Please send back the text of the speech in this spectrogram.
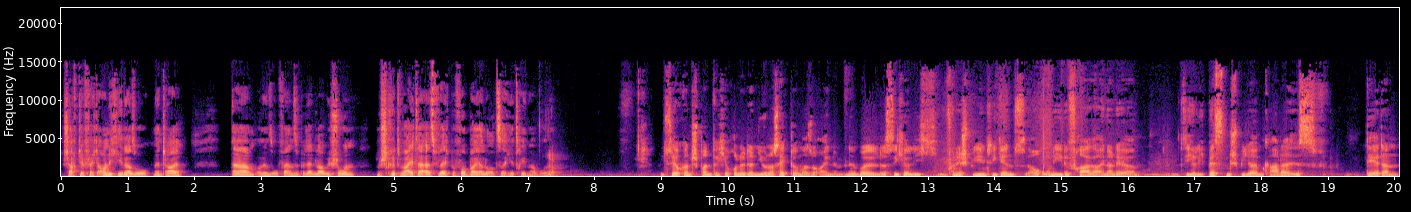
schafft ja vielleicht auch nicht jeder so mental. Ähm, und insofern sind wir da, glaube ich, schon einen Schritt weiter als vielleicht bevor Bayer Lorzer hier Trainer wurde. Ja. Und es ist ja auch ganz spannend, welche Rolle dann Jonas Hector immer so einnimmt, ne? Weil das sicherlich von der Spielintelligenz auch ohne jede Frage einer der sicherlich besten Spieler im Kader ist, der dann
